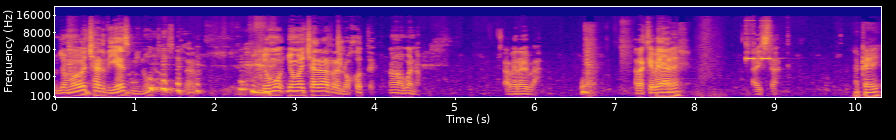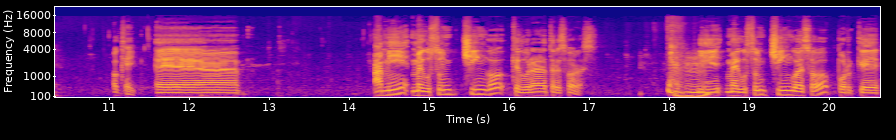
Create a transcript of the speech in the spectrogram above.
Yo me voy a echar 10 minutos, claro. Yo, me- yo me voy a echar a relojote. No, bueno. A ver, ahí va. Para que vean. Ahí está. Ok. Ok. eh, a mí me gustó un chingo que durara tres horas. Y me gustó un chingo eso porque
